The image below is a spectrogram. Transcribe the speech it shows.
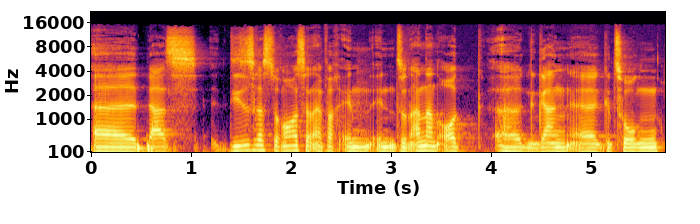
äh, dass dieses Restaurant ist dann einfach in, in so einen anderen Ort äh, gegangen, äh, gezogen.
